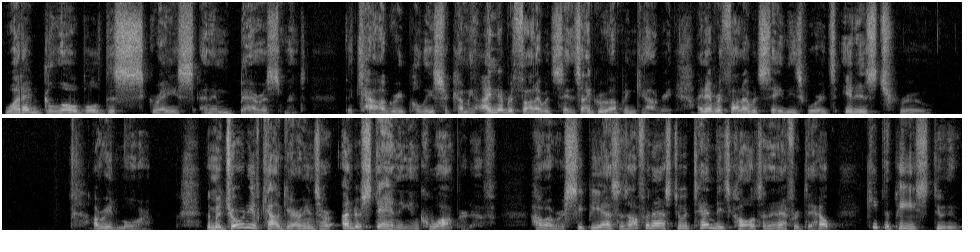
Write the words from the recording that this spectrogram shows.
What a global disgrace and embarrassment the Calgary police are coming. I never thought I would say this. I grew up in Calgary. I never thought I would say these words. It is true. I'll read more. The majority of Calgarians are understanding and cooperative. However, CPS is often asked to attend these calls in an effort to help keep the peace due to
